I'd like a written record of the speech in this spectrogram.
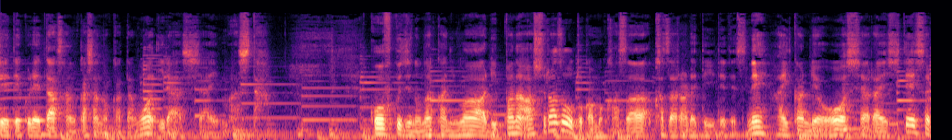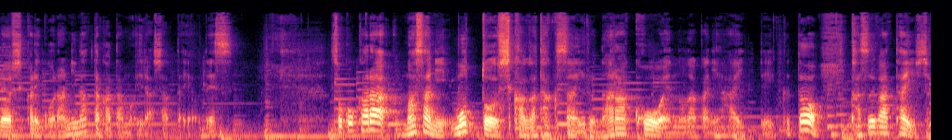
えてくれた参加者の方もいらっしゃいました。幸福寺の中には立派なアシュラ像とかも飾られていてですね、配管料を支払いして、それをしっかりご覧になった方もいらっしゃったようです。そこからまさにもっと鹿がたくさんいる奈良公園の中に入っていくと、春日大社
